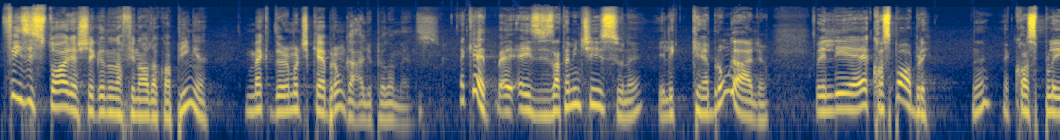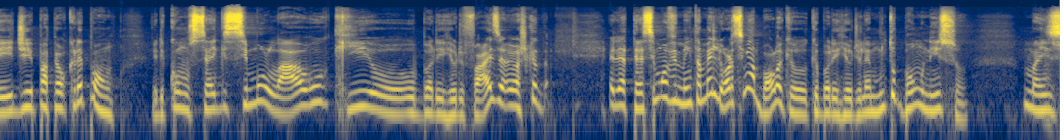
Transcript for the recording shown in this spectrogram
fez história chegando na final da Copinha. O McDermott quebra um galho, pelo menos. É que é, é exatamente isso, né? Ele quebra um galho. Ele é cos-pobre. Né? É cosplay de papel crepom. Ele consegue simular o que o, o Buddy Hilde faz. Eu acho que ele até se movimenta melhor sem a bola que o, que o Buddy Hilde. Ele é muito bom nisso. Mas.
